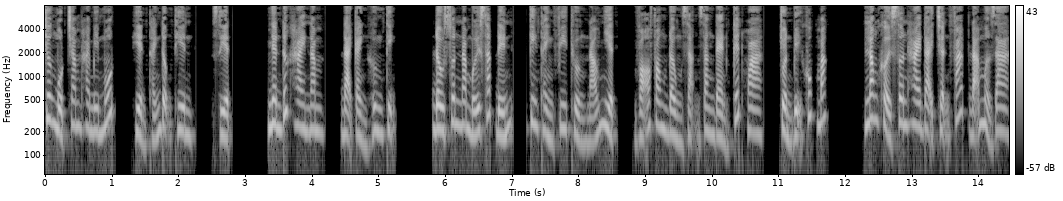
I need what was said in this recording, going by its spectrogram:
chương 121, hiển thánh động thiên diệt. Nhân đức hai năm đại cảnh hưng thịnh. Đầu xuân năm mới sắp đến kinh thành phi thường náo nhiệt võ phong đồng dạng răng đèn kết hoa chuẩn bị khúc mắc. Long khởi sơn hai đại trận pháp đã mở ra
